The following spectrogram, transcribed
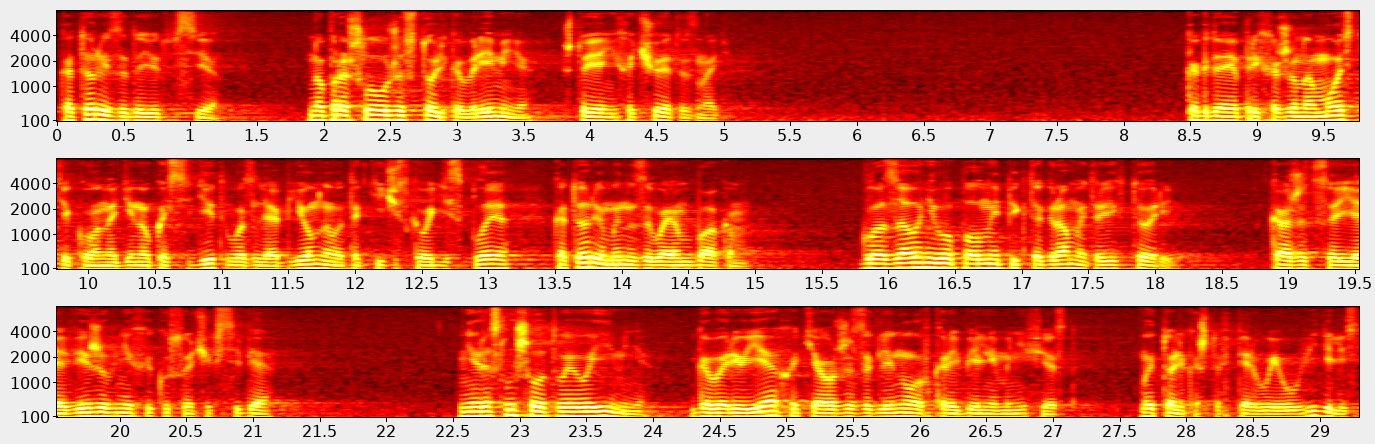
который задают все. Но прошло уже столько времени, что я не хочу это знать. Когда я прихожу на мостик, он одиноко сидит возле объемного тактического дисплея, который мы называем баком. Глаза у него полны пиктограмм и траекторий. Кажется, я вижу в них и кусочек себя. «Не расслышала твоего имени», — говорю я, хотя уже заглянула в корабельный манифест. Мы только что впервые увиделись,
